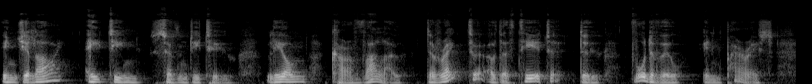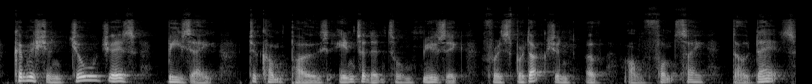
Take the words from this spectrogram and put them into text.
In July 1872, Leon Carvalho, director of the Théâtre du Vaudeville in Paris, commissioned Georges Bizet to compose incidental music for his production of Alphonse Daudet's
